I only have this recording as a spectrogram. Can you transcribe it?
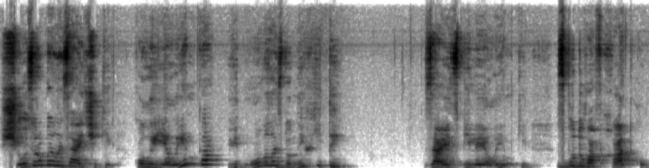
Що зробили зайчики, коли ялинка відмовилась до них йти? Заєць біля ялинки збудував хатку,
